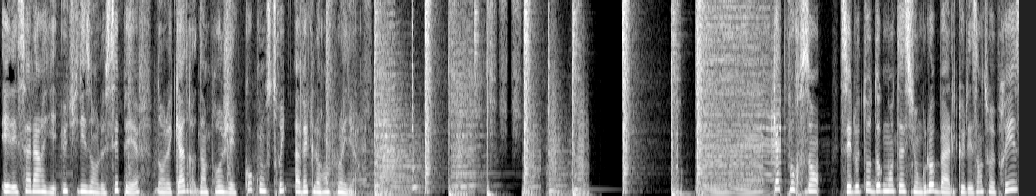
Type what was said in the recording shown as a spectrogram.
et les salariés utilisant le CPF dans le cadre d'un projet co-construit avec leur employeur. 4%, c'est le taux d'augmentation global que les entreprises,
